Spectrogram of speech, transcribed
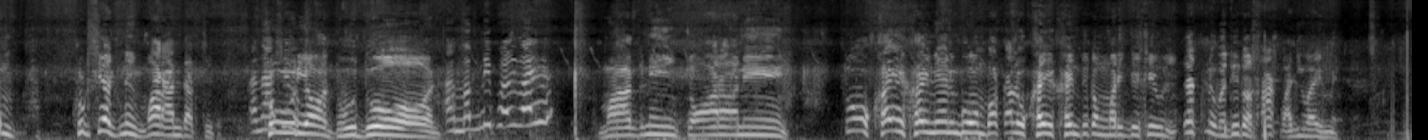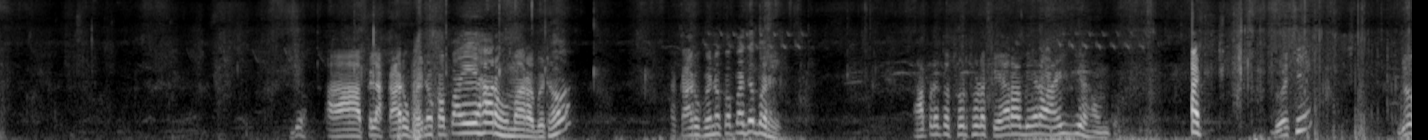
એમ ખૂટશે જ નહીં મારા અંદાજથી તો? સૂર્ય દૂધોન. મગની ફળ વાય માગની ચોરાની. તું ખાઈ ખાઈને એની બહુ બકાલું ખાઈ ખાઈને તું તો મરી જશે એવી. એટલી બધી તો શાકભાજી વાય મેં. આ પેલા કારુભાઈનો કપા એ સારો મારો બેઠો આ કારુભાઈનો કપા જબર હે આપણે તો થોડા થોડા કેરા બેરા આવી ગયા આમ તો. ડોશી જો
